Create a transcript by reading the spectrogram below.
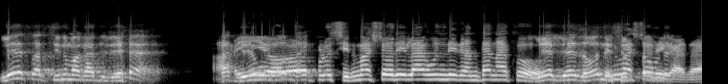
లేదు సార్ సినిమా కాదు ఇది. అయ్యో! ఇప్పుడు సినిమా స్టోరీ లాగా ఉంది ఇదంతా నాకు. లేదు లేదు సినిమా స్టోరీ కాదా.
